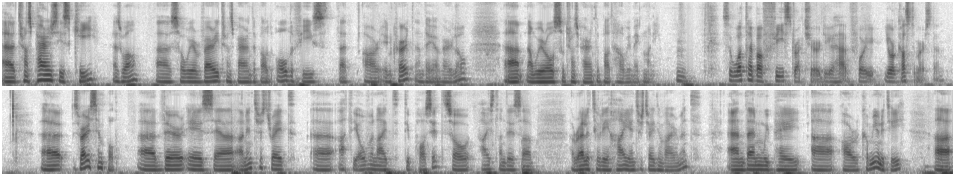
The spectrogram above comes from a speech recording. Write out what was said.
Uh, transparency is key as well. Uh, so we are very transparent about all the fees that are incurred, and they are very low. Uh, and we are also transparent about how we make money. Mm. So, what type of fee structure do you have for your customers then? Uh, it's very simple. Uh, there is uh, an interest rate uh, at the overnight deposit. So Iceland is a, a relatively high interest rate environment, and then we pay uh, our community uh,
